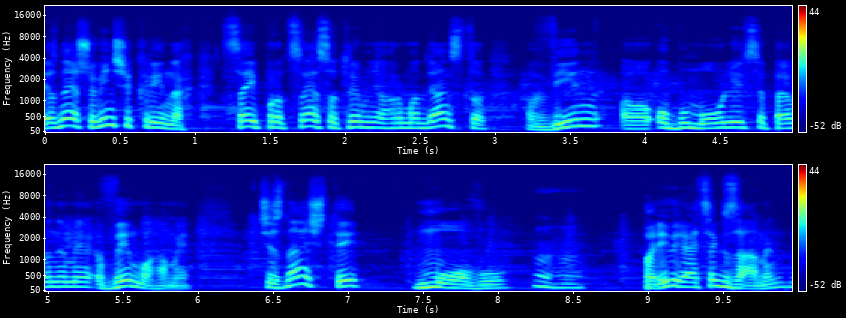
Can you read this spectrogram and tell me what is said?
Я знаю, що в інших країнах цей процес отримання громадянства він е, обумовлюється певними вимогами. Чи знаєш ти мову? Угу. Перевіряється екзамен.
